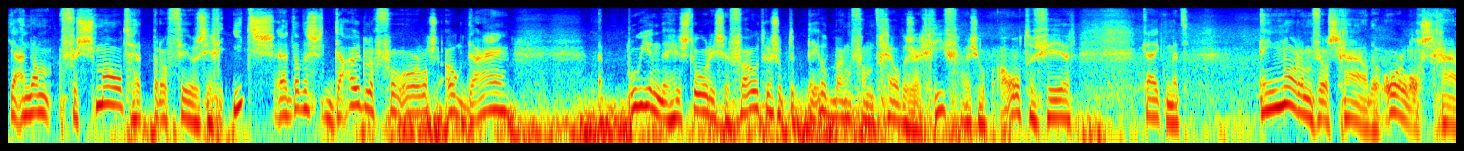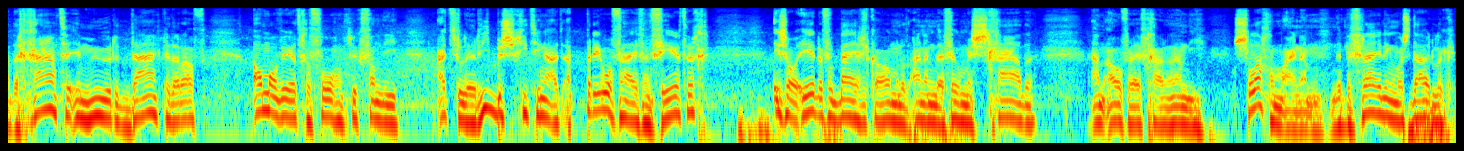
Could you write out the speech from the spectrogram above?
Ja, en dan versmalt het profiel zich iets. En dat is duidelijk voor oorlogs. Ook daar boeiende historische foto's op de beeldbank van het Gelders Archief. Als je op Alteveer kijkt met enorm veel schade, oorlogsschade, gaten in muren, daken eraf. Allemaal weer het gevolg natuurlijk van die artilleriebeschietingen uit april 45. Is al eerder voorbij gekomen dat Arnhem daar veel meer schade aan over heeft gehouden aan die slag om Arnhem. De bevrijding was duidelijk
